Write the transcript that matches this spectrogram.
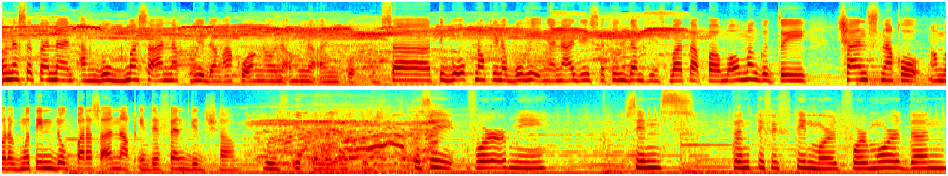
una sa tanan ang gugma sa anak gyud ang ako ang nauna-hunaan po. Sa tibuok ng kinabuhi nga naa sa kingdom since bata pa mao man gud chance nako nga murag motindog para sa anak i-defend gyud siya. Worth it talaga po. Kasi for me, since 2015, more, for more than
